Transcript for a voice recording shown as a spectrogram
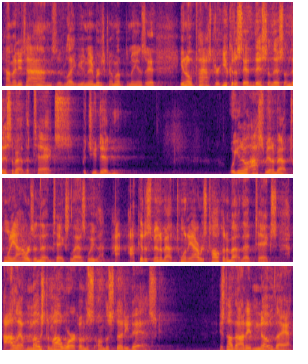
How many times have Lakeview members come up to me and said, You know, Pastor, you could have said this and this and this about the text, but you didn't. Well, you know, I spent about 20 hours in that text last week. I, I, could have spent about 20 hours talking about that text. I left most of my work on the, on the study desk. It's not that I didn't know that.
